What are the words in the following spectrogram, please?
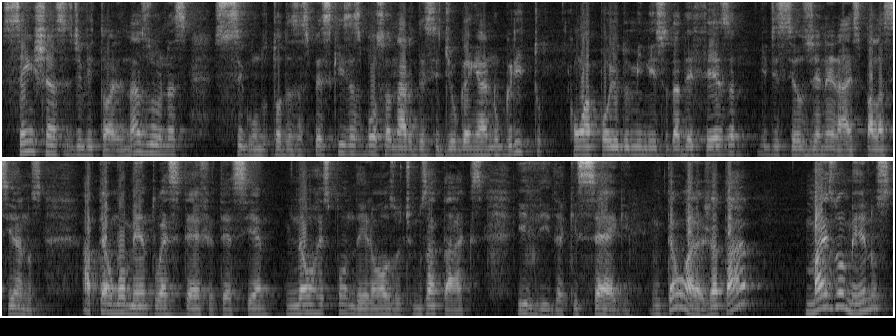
Sem chances de vitória nas urnas, segundo todas as pesquisas, Bolsonaro decidiu ganhar no grito, com o apoio do ministro da Defesa e de seus generais palacianos. Até o momento, o STF e o TSE não responderam aos últimos ataques e vida que segue. Então, olha, já está mais ou menos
